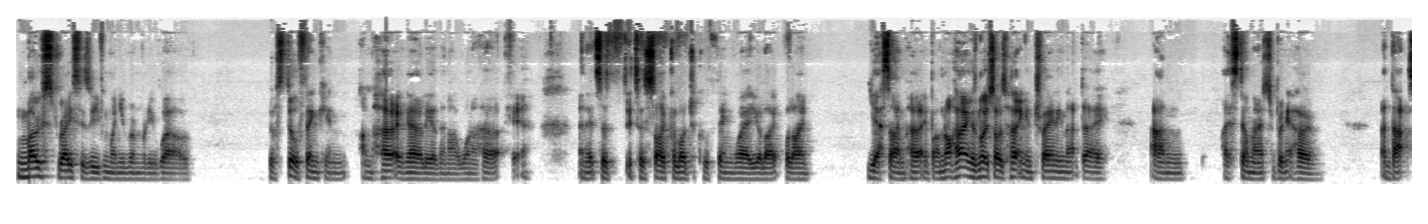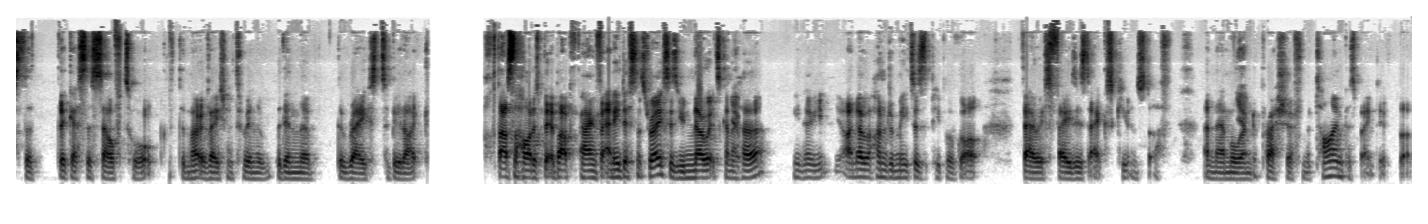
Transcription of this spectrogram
most races, even when you run really well, you're still thinking, I'm hurting earlier than I want to hurt here. And it's a it's a psychological thing where you're like, well, I yes, I'm hurting, but I'm not hurting as much as I was hurting in training that day. And I still managed to bring it home. And that's the I guess the self talk, the motivation within the within the, the race to be like, that's the hardest bit about preparing for any distance race is you know it's going to yep. hurt. You know, I know 100 meters people have got various phases to execute and stuff, and they're more yep. under pressure from a time perspective. But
